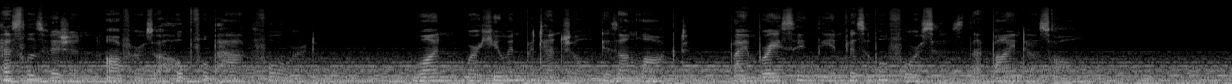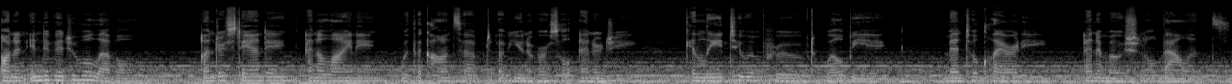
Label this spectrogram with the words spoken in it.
Tesla's vision offers a hopeful path forward, one where human potential is unlocked by embracing the invisible forces that bind us all. On an individual level, understanding and aligning with the concept of universal energy can lead to improved well being, mental clarity, and emotional balance.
